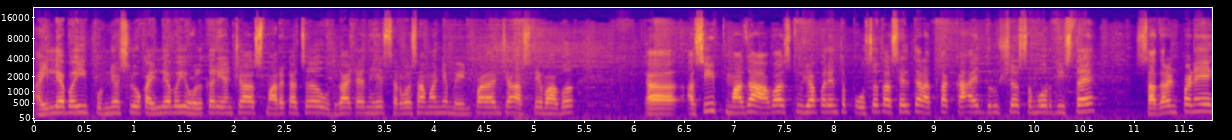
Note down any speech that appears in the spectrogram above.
अहिल्याबाई पुण्यश्लोक अहिल्याबाई होळकर यांच्या स्मारकाचं उद्घाटन हे सर्वसामान्य मेंढपाळांच्या हस्ते व्हावं. अशी माझा आवाज तुझ्यापर्यंत पोचत असेल तर आत्ता काय दृश्य समोर दिसतंय? साधारणपणे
